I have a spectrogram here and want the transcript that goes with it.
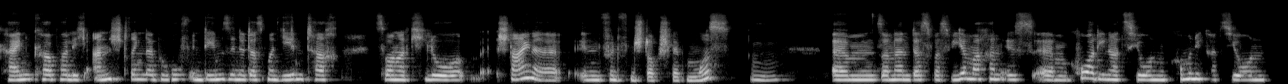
kein körperlich anstrengender Beruf in dem Sinne, dass man jeden Tag 200 Kilo Steine in den fünften Stock schleppen muss. Mhm. Ähm, sondern das, was wir machen, ist ähm, Koordination, Kommunikation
